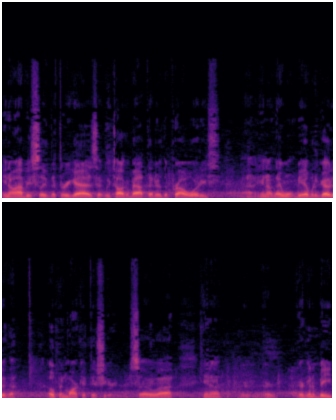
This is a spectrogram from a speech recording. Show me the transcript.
you know, obviously the three guys that we talk about that are the priorities, uh, you know, they won't be able to go to the open market this year. So, uh, you know, they're, they're going to be,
